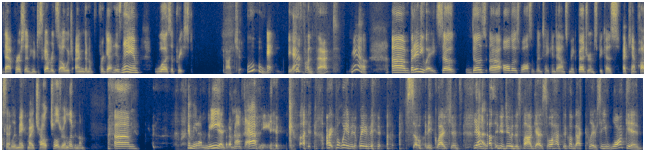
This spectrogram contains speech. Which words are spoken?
that person who discovered cell which i'm going to forget his name was a priest gotcha. Ooh. Eh, yeah Good fun fact. yeah um but anyway so those uh all those walls have been taken down to make bedrooms because i can't possibly make my child children live in them um i mean i'm mean but i'm not that mean God. All right, but wait a minute, wait a minute. I have so many questions. yeah nothing to do with this podcast, so I'll have to come back later. So you walk in,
